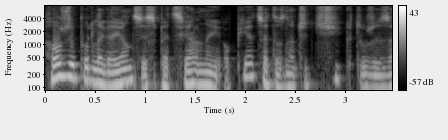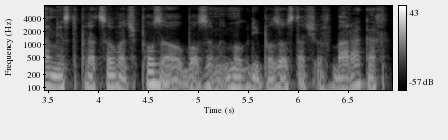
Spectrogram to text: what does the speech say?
Chorzy podlegający specjalnej opiece, to znaczy ci, którzy zamiast pracować poza obozem mogli pozostać w barakach,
